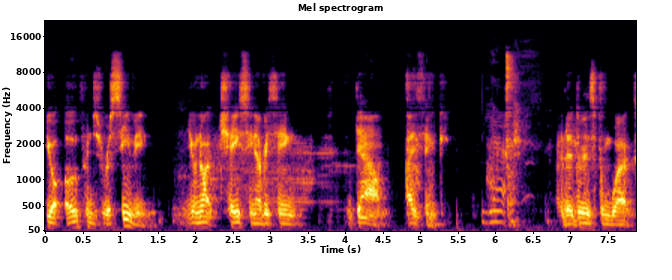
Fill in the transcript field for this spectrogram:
you're open to receiving. You're not chasing everything down, I think. Yeah. They're doing some work.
